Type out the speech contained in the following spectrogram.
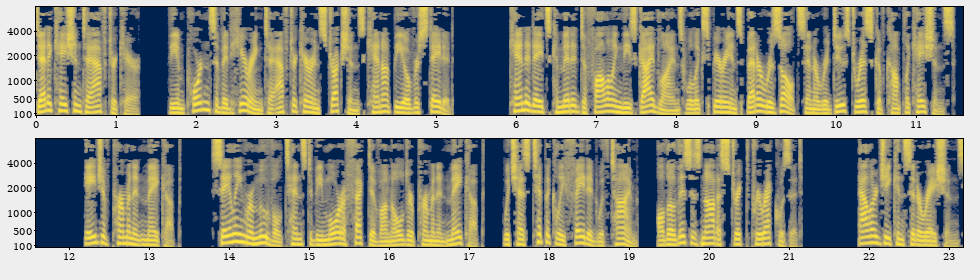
Dedication to aftercare. The importance of adhering to aftercare instructions cannot be overstated. Candidates committed to following these guidelines will experience better results and a reduced risk of complications. Age of permanent makeup. Saline removal tends to be more effective on older permanent makeup, which has typically faded with time, although this is not a strict prerequisite. Allergy considerations.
